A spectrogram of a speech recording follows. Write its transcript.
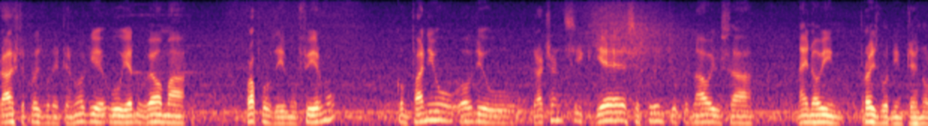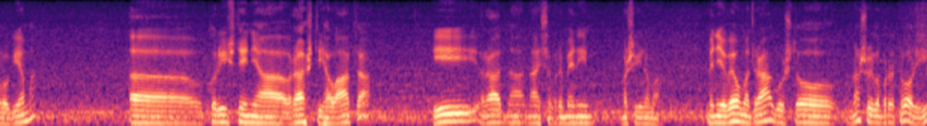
rašte proizvodne tehnologije u jednu veoma propulzivnu firmu, kompaniju ovdje u Gračanci gdje se studenti upoznavaju sa najnovijim proizvodnim tehnologijama korištenja raštih alata i rad na najsavremenijim mašinama. Meni je veoma drago što u našoj laboratoriji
